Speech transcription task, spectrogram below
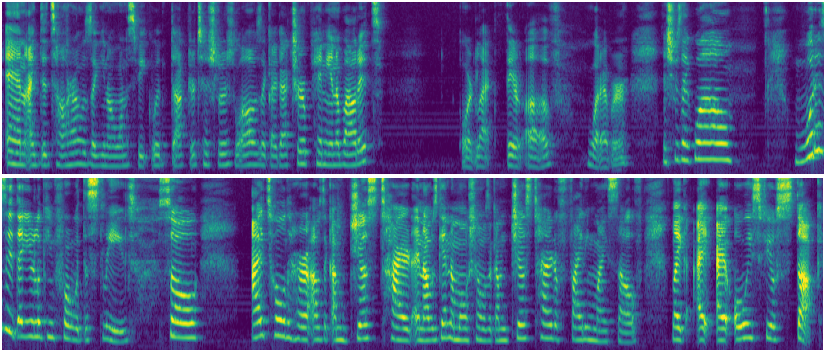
And I did tell her, I was like, you know, I want to speak with Dr. Tischler as well. I was like, I got your opinion about it, or lack thereof, whatever. And she was like, well, what is it that you're looking for with the sleeves? So I told her, I was like, I'm just tired. And I was getting emotional. I was like, I'm just tired of fighting myself. Like, I, I always feel stuck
